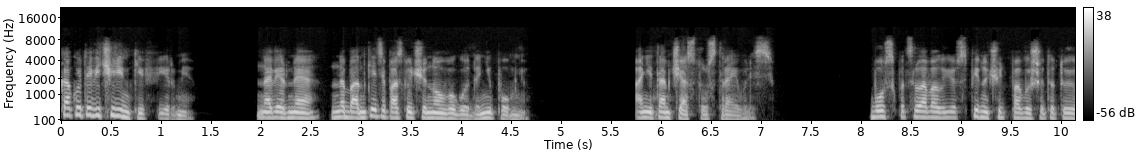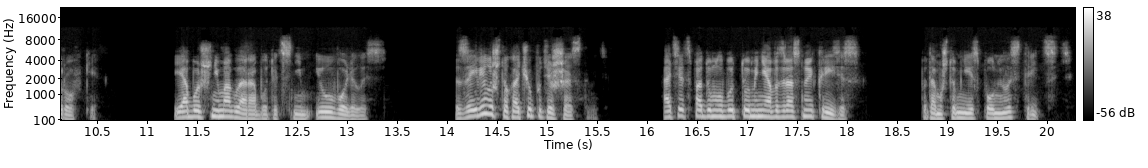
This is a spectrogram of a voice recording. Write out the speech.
какой-то вечеринке в фирме. Наверное, на банкете по случаю Нового года, не помню. Они там часто устраивались. Боск поцеловал ее спину чуть повыше татуировки. Я больше не могла работать с ним и уволилась. Заявила, что хочу путешествовать. Отец подумал, будто у меня возрастной кризис, потому что мне исполнилось тридцать.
